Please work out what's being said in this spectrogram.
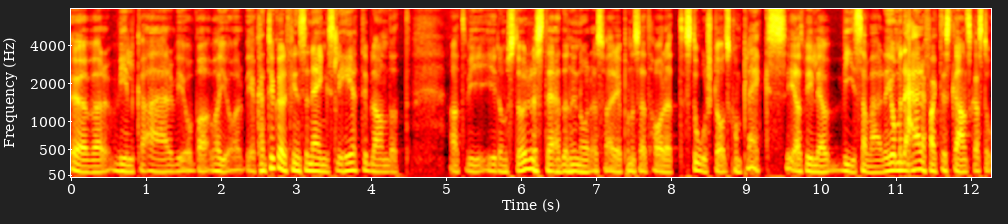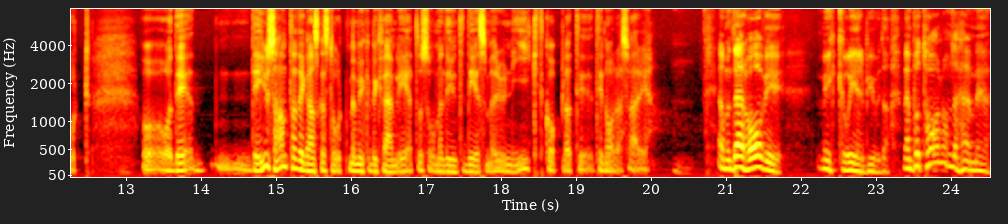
över vilka är vi och vad, vad gör vi. Jag kan tycka att det finns en ängslighet ibland att att vi i de större städerna i norra Sverige på något sätt har ett storstadskomplex i att vilja visa världen. Jo, men det här är faktiskt ganska stort. Och, och det, det, är ju sant att det är ganska stort med mycket bekvämlighet och så, men det är ju inte det som är unikt kopplat till, till norra Sverige. Mm. Ja, men där har vi mycket att erbjuda. Men på tal om det här med...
